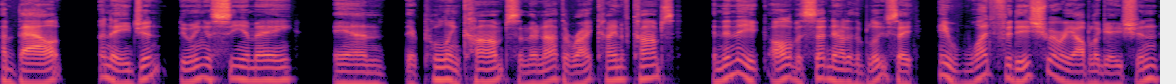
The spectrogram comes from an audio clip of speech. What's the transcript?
about an agent doing a CMA and they're pulling comps and they're not the right kind of comps, and then they all of a sudden out of the blue say, hey, what fiduciary obligation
